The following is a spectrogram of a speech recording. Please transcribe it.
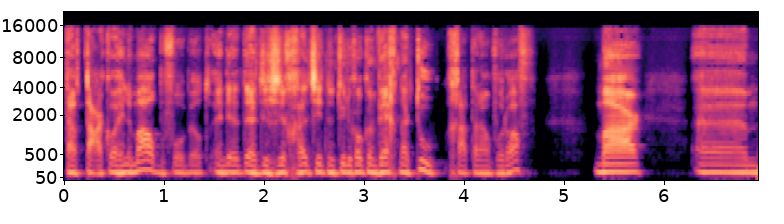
Nou, Taco helemaal bijvoorbeeld. En er- er is- er zit natuurlijk ook een weg naartoe, gaat eraan vooraf. Maar ehm,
